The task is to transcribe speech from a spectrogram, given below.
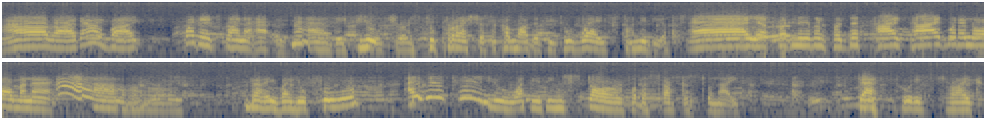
All right, I'll bite. What is going to happen? Ah, the future is too precious a commodity to waste on idiots. Ah, you couldn't even predict high tide with an almanac. Ah, very well, you fool. I will tell you what is in store for the circus tonight. Death will strike.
